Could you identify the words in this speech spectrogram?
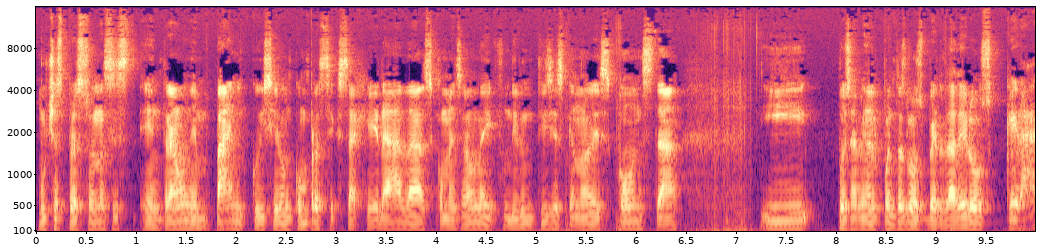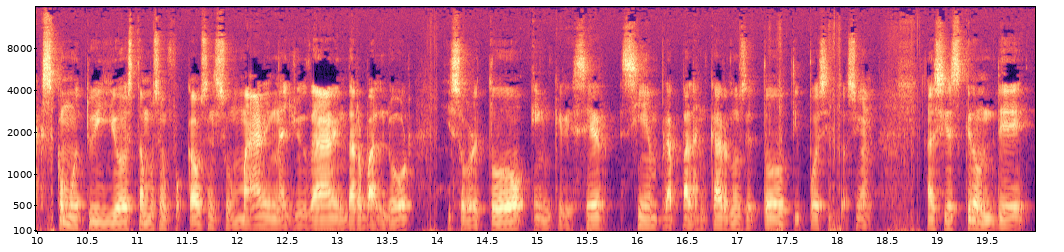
Muchas personas entraron en pánico, hicieron compras exageradas, comenzaron a difundir noticias que no les consta y pues a final de cuentas los verdaderos cracks como tú y yo estamos enfocados en sumar, en ayudar, en dar valor y sobre todo en crecer siempre, apalancarnos de todo tipo de situación. Así es que donde,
